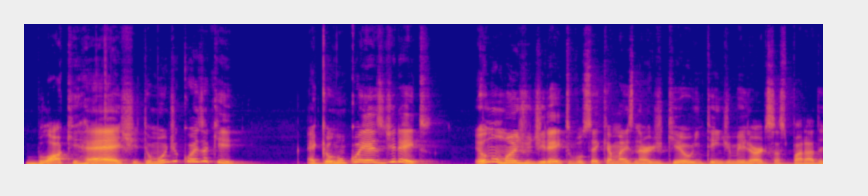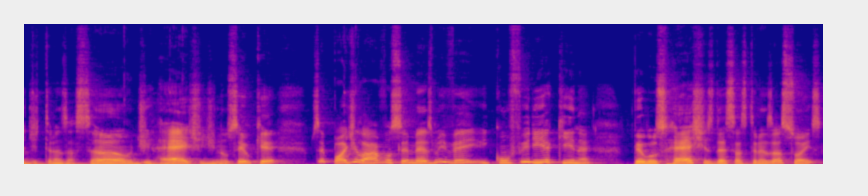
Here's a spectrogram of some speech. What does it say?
Block hash, tem um monte de coisa aqui. É que eu não conheço direito. Eu não manjo direito, você que é mais nerd que eu, entende melhor dessas paradas de transação, de hash, de não sei o que. Você pode ir lá você mesmo e ver e conferir aqui, né? Pelos hashes dessas transações,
